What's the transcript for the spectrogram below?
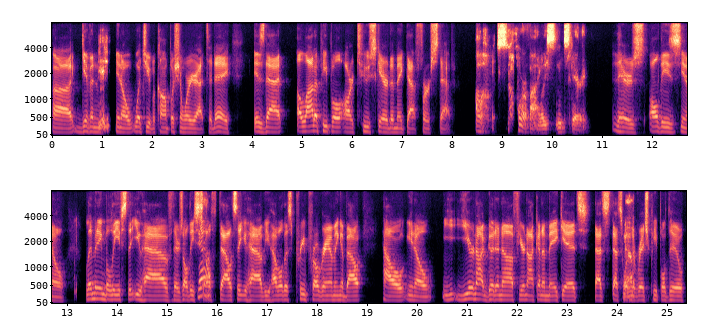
uh, given you know what you've accomplished and where you're at today is that a lot of people are too scared to make that first step. Oh it's horrifyingly scary. There's all these you know limiting beliefs that you have. There's all these yeah. self-doubts that you have. You have all this pre-programming about how you know you're not good enough. You're not going to make it. That's that's what yeah. the rich people do.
